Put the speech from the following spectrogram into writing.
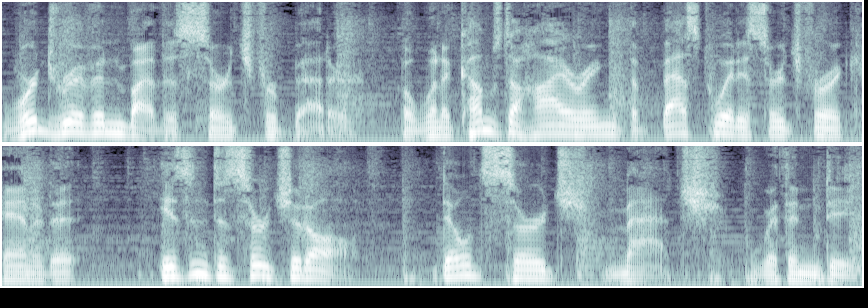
We're driven by the search for better, but when it comes to hiring, the best way to search for a candidate isn't to search at all. Don't search. Match with Indeed.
